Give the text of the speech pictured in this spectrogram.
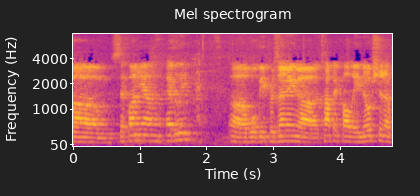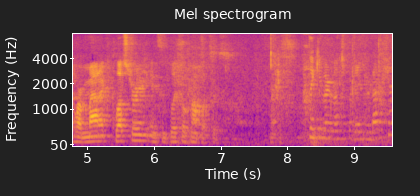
Um, Stefania Ebli uh, will be presenting a topic called a notion of harmonic clustering in simplicial complexes. Thank you very much for the introduction.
